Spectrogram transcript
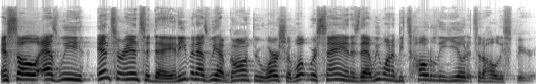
And so, as we enter in today, and even as we have gone through worship, what we're saying is that we want to be totally yielded to the Holy Spirit.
